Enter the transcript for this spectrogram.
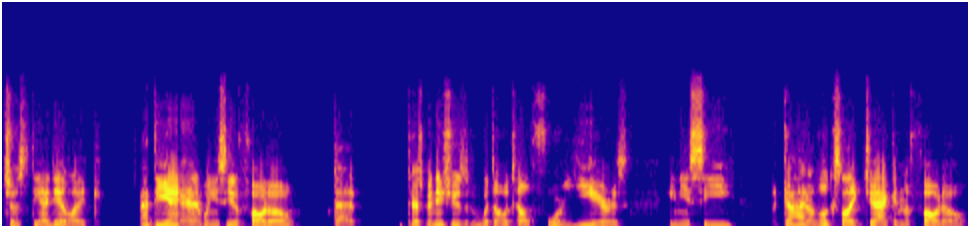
just the idea, like at the end when you see the photo that there's been issues with the hotel for years, and you see a guy that looks like Jack in the photo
